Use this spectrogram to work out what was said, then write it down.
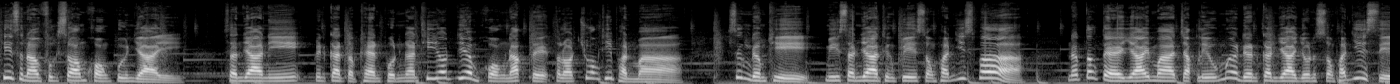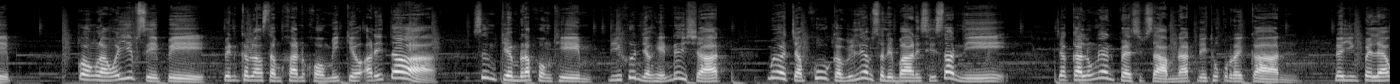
ที่สนามฝึกซ้อมของปืนใหญ่ สัญญานี้เป็นการตอบแทนผลงานที่ยอดเยี่ยมของนักเตะตลอดช่วงที่ผ่านมา ซึ่งเดิมทีมีสัญญาถึงปี 2025 นับตั้งแต่ย้ายมาจากลิวเมื่อเดือนกันยายน 2020 กองหลังวัย 24 ปี เป็นกำลังสำคัญของมิเกลอาริต้า ซึ่งเกมรับของทีมดีขึ้นอย่างเห็นได้ชัด เมื่อจับคู่กับวิลเลียมสลิบาในซีซั่นนี้ จากการลงเล่น 83 นัดในทุกรายการ และยิงไปแล้ว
